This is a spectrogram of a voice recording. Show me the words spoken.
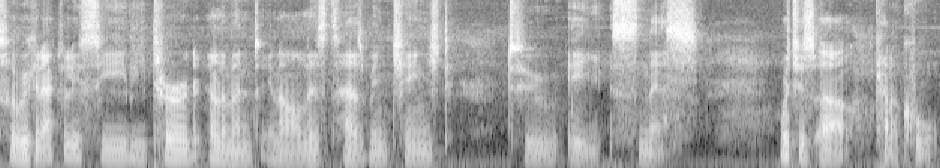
So we can actually see the third element in our list has been changed to a SNES, which is uh, kind of cool.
